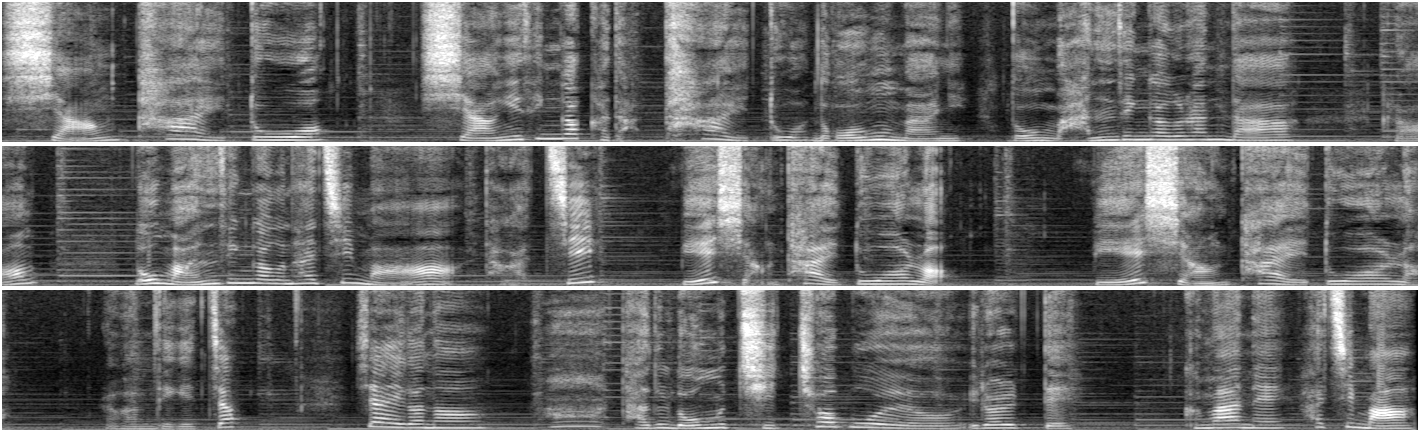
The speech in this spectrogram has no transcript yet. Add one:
想太多. 想이 생각하다. 太多. 너무 많이. 너무 많은 생각을 한다. 그럼 너무 많은 생각은 하지 마. 다 같이 别想太多了.别想太多了. 라고 하면 되겠죠? 자, 이거는 다들 너무 지쳐 보여요. 이럴 때 그만해 하지 마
